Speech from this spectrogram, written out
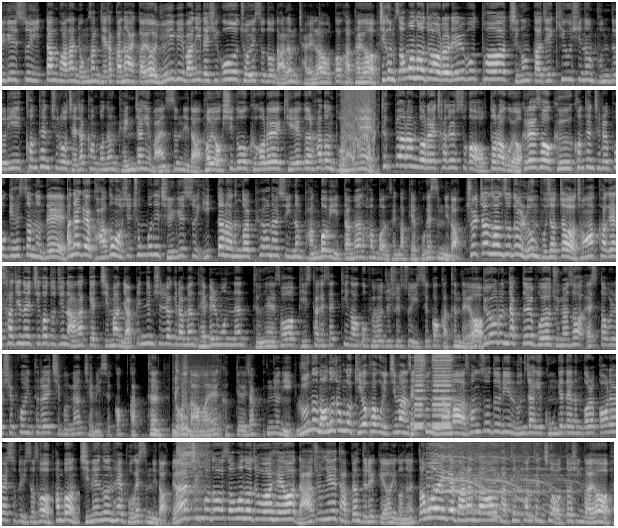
즐길 수 있단 관한 영상 제작 가능할까요? 유입이 많이 되시고 조회수도 나름 잘 나올 것 같아요. 지금 서머너저를 1부터 지금까지 키우시는 분들이 컨텐츠로 제작한 거는 굉장히 많습니다. 저 역시도 그거를 기획을 하던 도중에 특별한 거를 찾을 수가 없더라고요. 그래서 그 컨텐츠를 포기했었는데 만약에 과금 없이 충분히 즐길 수 있다라는 걸 표현할 수 있는 방법이 있다면 한번 생각해 보겠습니다. 출전 선수들 룸 보셨죠? 정확하게 사진을 찍어두진 않았겠지만 야삐님 실력이라면 데빌 몬넷 등에서 비슷하게 세팅하고 보여주실 수 있을 것 같은데요. 듀오 룬작들 보여주면서 SWC 포인트를 집으면 재밌을 것 같은 이번 남아의 극딜작 풍륜이 룬은 어느 정도 기억하고 있지만 대충 이나마 선수들이 룬작이 공개되는 걸 꺼려할 수도 있어서 한번 진행은 해보겠습니다. 여자친구도 서머너 좋아해요. 나중에 답변 드릴게요. 이거는 서머에게 바란다와 같은 컨텐츠 어떠신가요?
